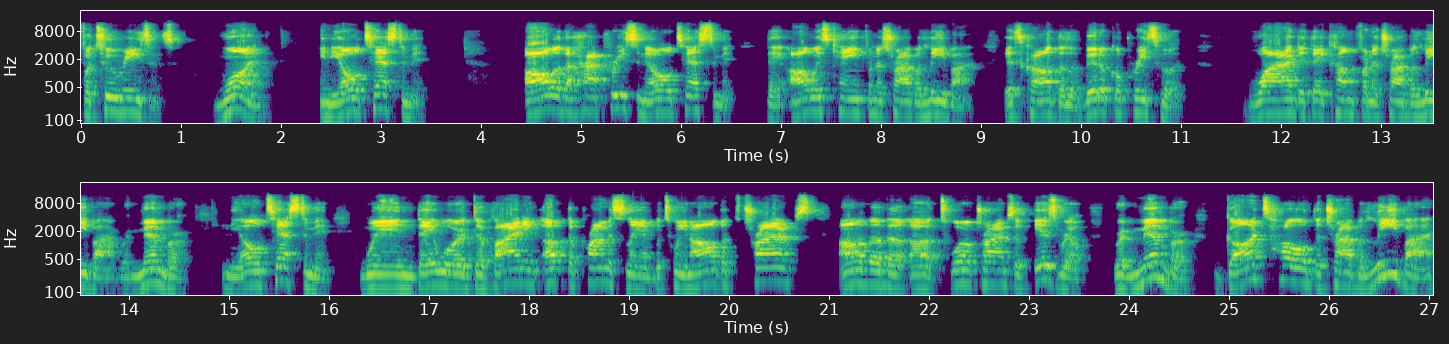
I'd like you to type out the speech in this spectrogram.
for two reasons. One, in the Old Testament, all of the high priests in the Old Testament, they always came from the tribe of Levi. It's called the Levitical priesthood. Why did they come from the tribe of Levi? Remember, in the Old Testament, when they were dividing up the promised land between all the tribes, all of the uh, 12 tribes of Israel, remember, God told the tribe of Levi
